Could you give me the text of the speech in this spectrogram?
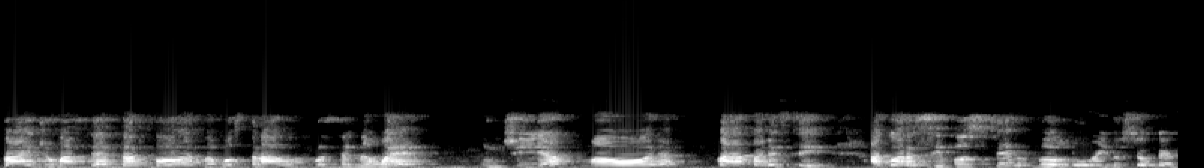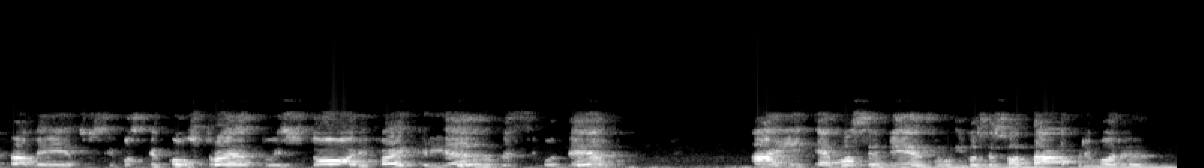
vai, de uma certa forma, mostrar algo que você não é. Um dia, uma hora, vai aparecer. Agora, se você evolui no seu pensamento, se você constrói a sua história e vai criando esse modelo, aí é você mesmo e você só está aprimorando.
